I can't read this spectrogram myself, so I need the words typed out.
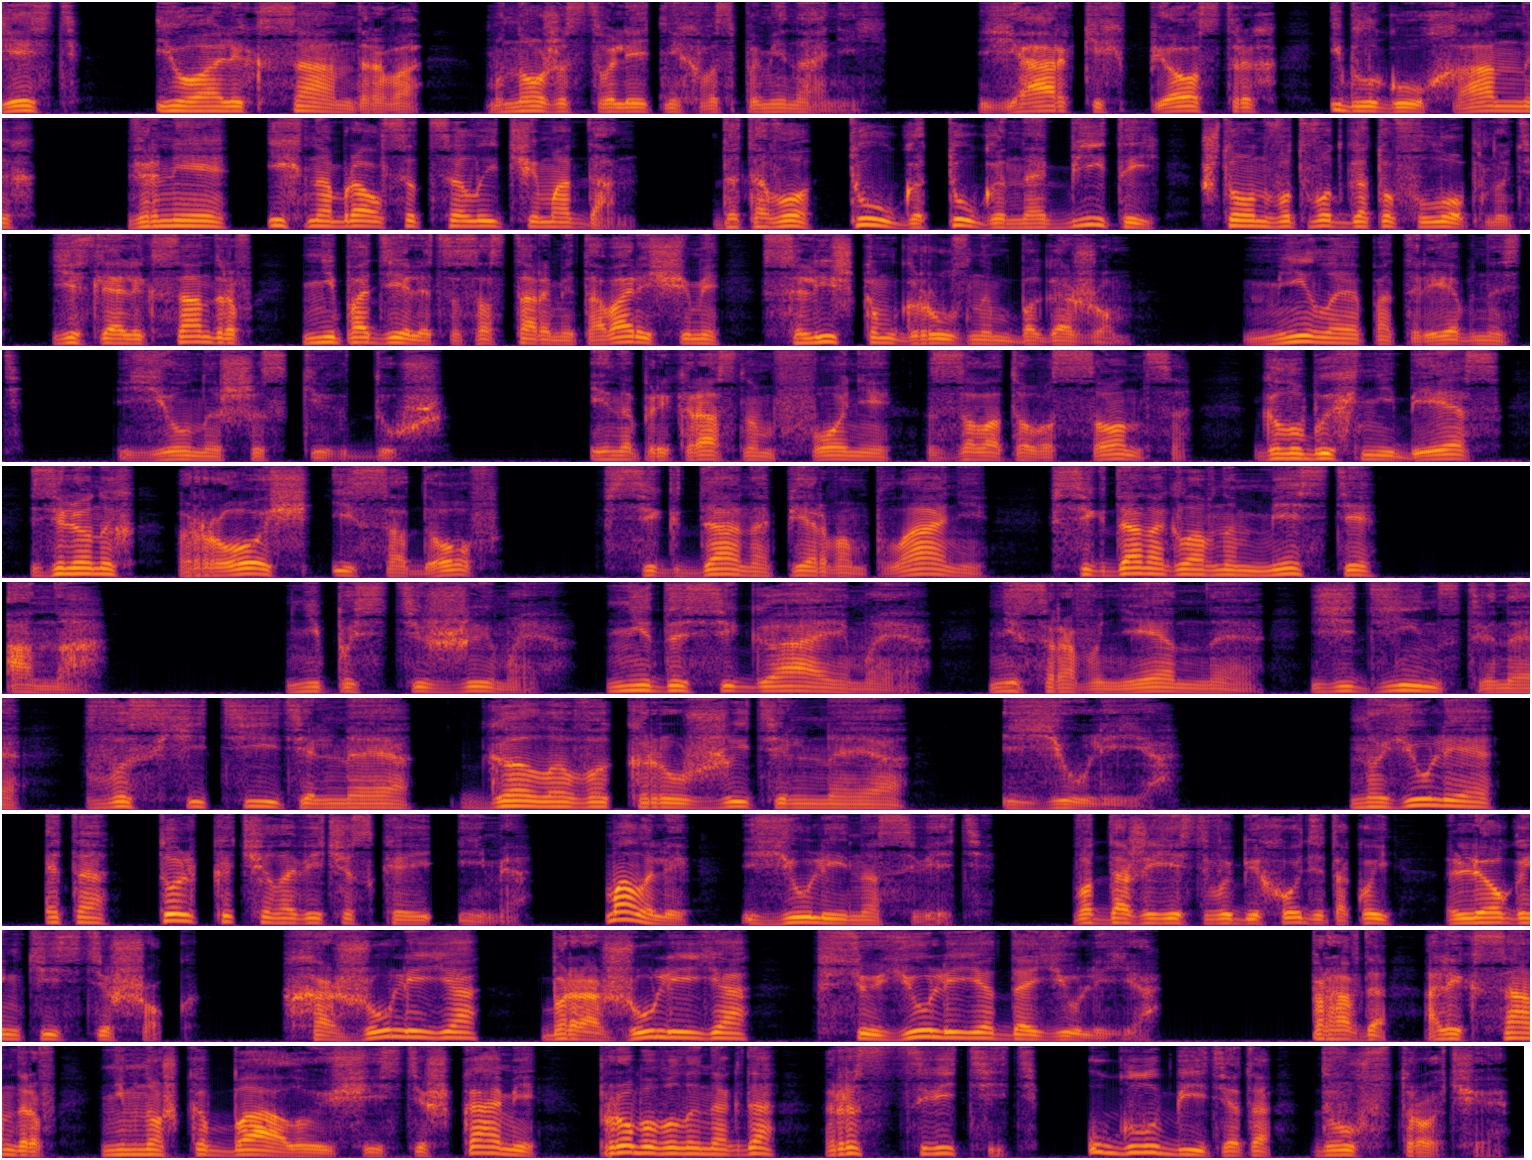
Есть и у Александрова множество летних воспоминаний. Ярких, пестрых и благоуханных. Вернее, их набрался целый чемодан. До того туго-туго набитый, что он вот-вот готов лопнуть, если Александров не поделится со старыми товарищами слишком грузным багажом. Милая потребность юношеских душ. И на прекрасном фоне золотого солнца, голубых небес, зеленых рощ и садов всегда на первом плане, всегда на главном месте она. Непостижимая, недосягаемая, несравненная, единственная, восхитительная, головокружительная Юлия. Но Юлия — это только человеческое имя. Мало ли Юлии на свете. Вот даже есть в обиходе такой легонький стишок. «Хожу ли я, брожу ли я, всю Юлия да Юлия». Правда, Александров, немножко балующий стишками, пробовал иногда расцветить, углубить это двухстрочие.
